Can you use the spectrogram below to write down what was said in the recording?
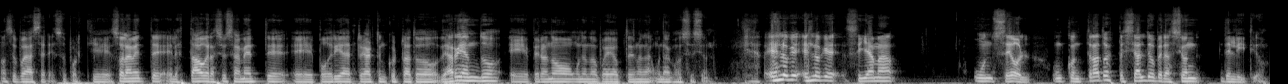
no se puede hacer eso, porque solamente el Estado graciosamente eh, podría entregarte un contrato de arriendo, eh, pero no, uno no puede obtener una, una, concesión. Es lo, que, es lo que se llama un CEOL, un contrato especial de operación de litio.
